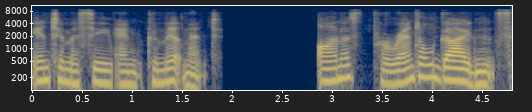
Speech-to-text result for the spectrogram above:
intimacy and commitment. Honest parental guidance,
